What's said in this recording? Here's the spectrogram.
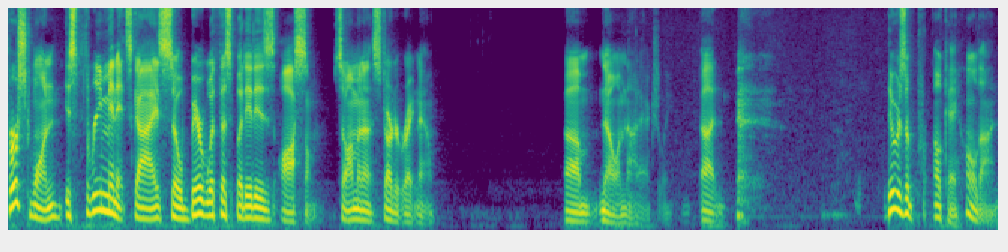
first one is three minutes, guys. So bear with us, but it is awesome. So I'm gonna start it right now. Um, no, I'm not actually. Uh, there was a okay. Hold on.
